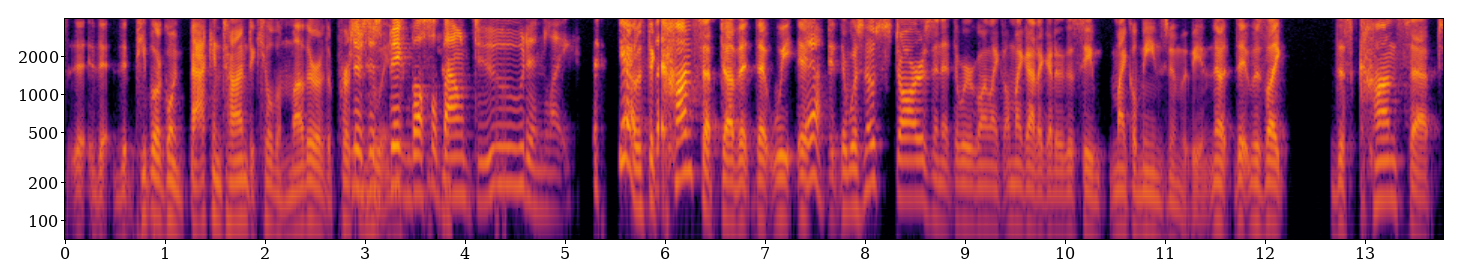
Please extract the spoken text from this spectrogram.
that people are going back in time to kill the mother of the person? There's this big muscle bound dude, and like, yeah, it was the concept of it that we, it, yeah. It, there was no stars in it that we were going like, oh my god, I got to go see Michael Biehn's new movie. No, it was like this concept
